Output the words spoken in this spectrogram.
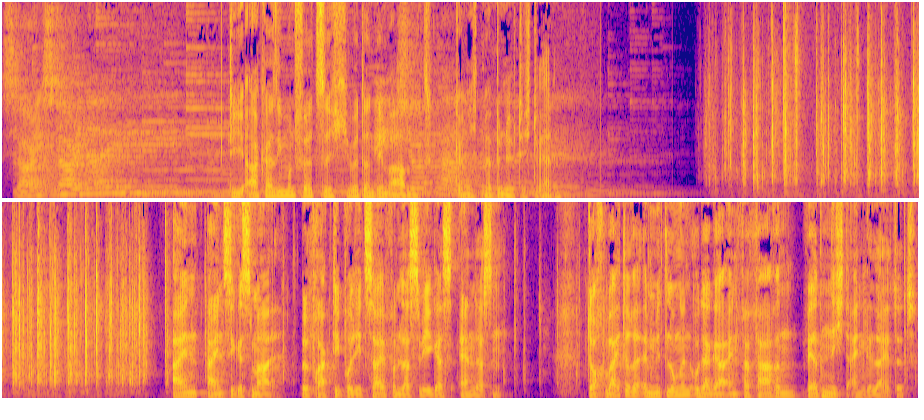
Starry, starry die AK-47 wird an dem Abend gar nicht mehr benötigt werden. Ein einziges Mal befragt die Polizei von Las Vegas Anderson. Doch weitere Ermittlungen oder gar ein Verfahren werden nicht eingeleitet.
